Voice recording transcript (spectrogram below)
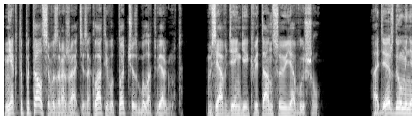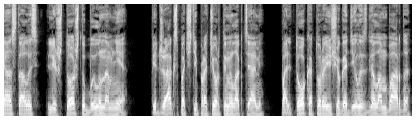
Некто пытался возражать, и заклад его тотчас был отвергнут. Взяв деньги и квитанцию, я вышел. Одежды у меня осталось лишь то, что было на мне. Пиджак с почти протертыми локтями, пальто, которое еще годилось для ломбарда,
